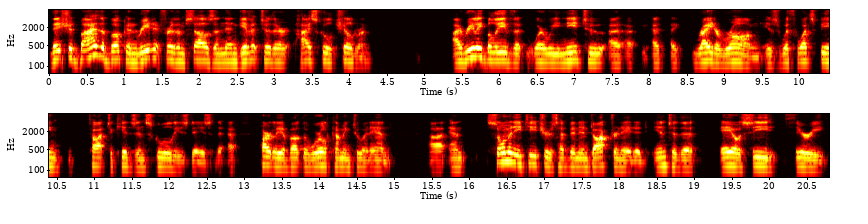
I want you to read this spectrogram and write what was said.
They should buy the book and read it for themselves, and then give it to their high school children. I really believe that where we need to uh, uh, uh right or wrong is with what's being taught to kids in school these days, uh, partly about the world coming to an end. and so many teachers have been indoctrinated into the AOC theory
